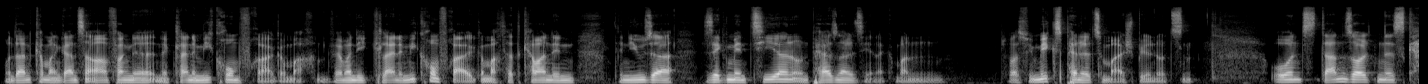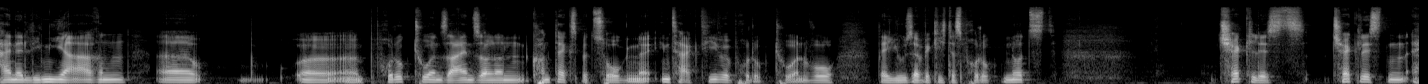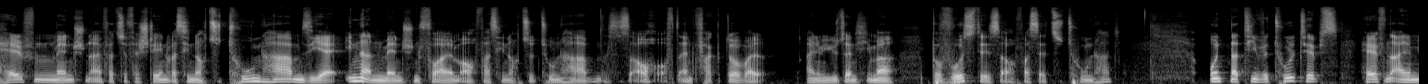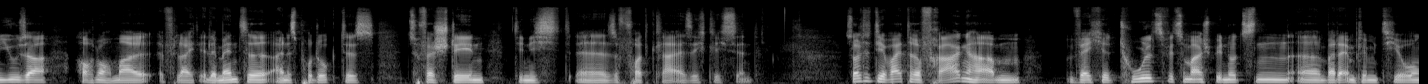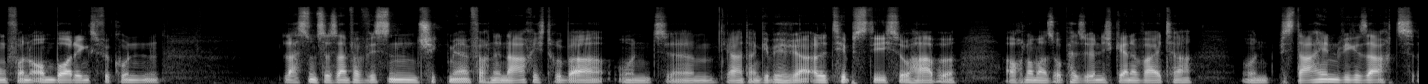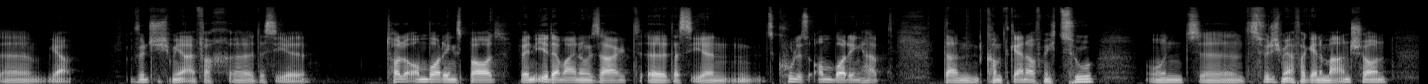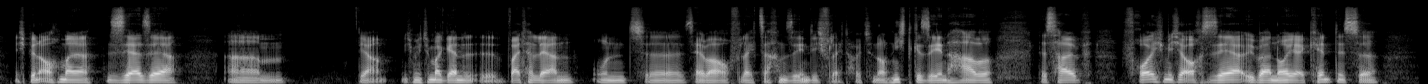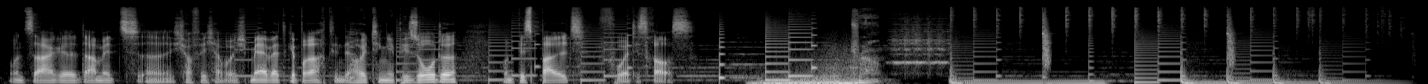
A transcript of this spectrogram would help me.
Und dann kann man ganz am Anfang eine, eine kleine Mikroumfrage machen. Wenn man die kleine Mikroumfrage gemacht hat, kann man den, den User segmentieren und personalisieren. Da kann man sowas wie Mixpanel zum Beispiel nutzen. Und dann sollten es keine linearen äh, äh, Produkttouren sein, sondern kontextbezogene, interaktive Produkttouren, wo der User wirklich das Produkt nutzt. Checklists Checklisten helfen Menschen einfach zu verstehen, was sie noch zu tun haben. Sie erinnern Menschen vor allem auch, was sie noch zu tun haben. Das ist auch oft ein Faktor, weil einem User nicht immer bewusst ist, auch was er zu tun hat. Und native Tooltips helfen einem User auch nochmal vielleicht Elemente eines Produktes zu verstehen, die nicht äh, sofort klar ersichtlich sind. Solltet ihr weitere Fragen haben, welche Tools wir zum Beispiel nutzen äh, bei der Implementierung von Onboardings für Kunden, lasst uns das einfach wissen, schickt mir einfach eine Nachricht drüber und ähm, ja, dann gebe ich euch alle Tipps, die ich so habe, auch nochmal so persönlich gerne weiter. Und bis dahin, wie gesagt, äh, ja, wünsche ich mir einfach, äh, dass ihr tolle Onboardings baut. Wenn ihr der Meinung sagt, äh, dass ihr ein, cooles Onboarding habt, dann kommt gerne auf mich zu und äh, das würde ich mir einfach gerne mal anschauen. Ich bin auch mal sehr, sehr ähm, ja, ich möchte mal gerne äh, weiter lernen und äh, selber auch vielleicht Sachen sehen, die ich vielleicht heute noch nicht gesehen habe. Deshalb freue ich mich auch sehr über neue Erkenntnisse und sage damit, äh, ich hoffe, ich habe euch Mehrwert gebracht in der heutigen Episode und bis bald, Fuert ist raus. Trump.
